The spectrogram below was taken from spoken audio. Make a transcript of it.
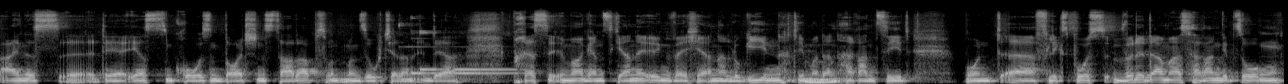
eines äh, der ersten großen deutschen Startups und man sucht ja dann in der Presse immer ganz gerne irgendwelche Analogien, die man dann heranzieht. Und äh, Flixbus würde damals herangezogen.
